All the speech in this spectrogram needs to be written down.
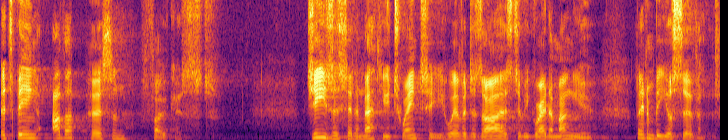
It's being other person focused. Jesus said in Matthew 20, Whoever desires to be great among you, let him be your servant.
